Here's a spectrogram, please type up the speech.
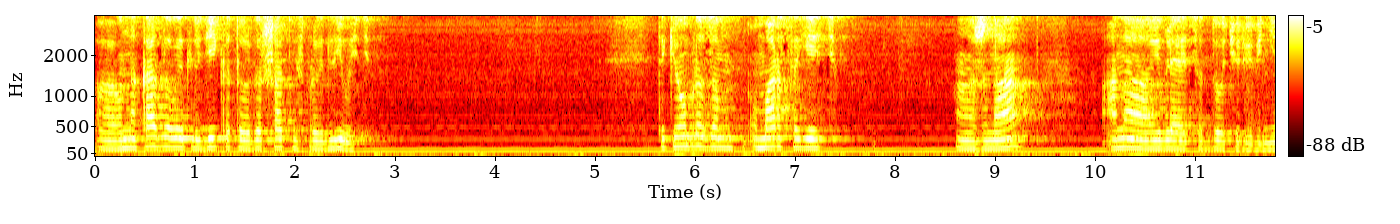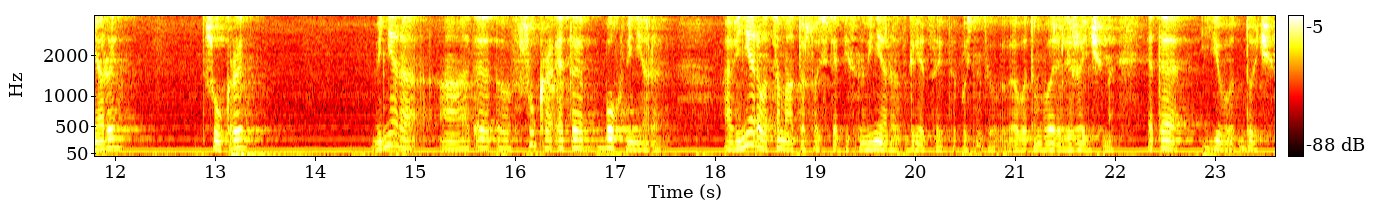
а, он наказывает людей, которые вершат несправедливость. Таким образом, у Марса есть а, жена, она является дочерью Венеры, Шукры. Венера, а, э, Шукра – это бог Венеры. А Венера, вот сама то, что здесь описано, Венера в Греции, допустим, об этом говорили женщина, это его дочь.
